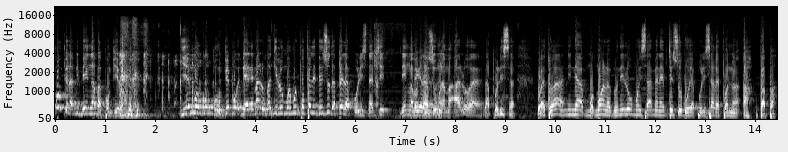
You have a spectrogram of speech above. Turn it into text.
pompela bibenga bapompie wana. Ye moko pompier mpo dernièrement alobaki lomwa moi papa le deux jours d'appel la police. Na biso benga bapolisiomolama allo la police wato eh, ah. a ah, nini ah, mwana eloko moi esami nayebi te so boya polisi arépondre ah papa.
